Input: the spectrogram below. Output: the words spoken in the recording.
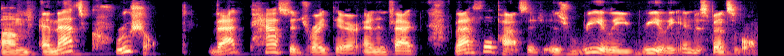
um, and that's crucial. That passage right there, and in fact, that whole passage is really, really indispensable.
